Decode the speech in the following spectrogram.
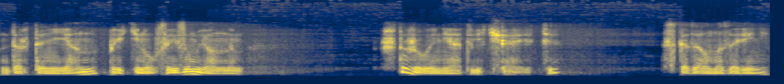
Д'Артаньян прикинулся изумленным. «Что же вы не отвечаете?» — сказал Мазарини.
